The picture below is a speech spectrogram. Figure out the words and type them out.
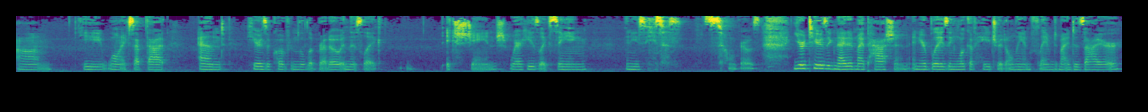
Um, he won't accept that. And here's a quote from the libretto in this like exchange where he's like singing and he's, he says, so gross. Your tears ignited my passion and your blazing look of hatred only inflamed my desire.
